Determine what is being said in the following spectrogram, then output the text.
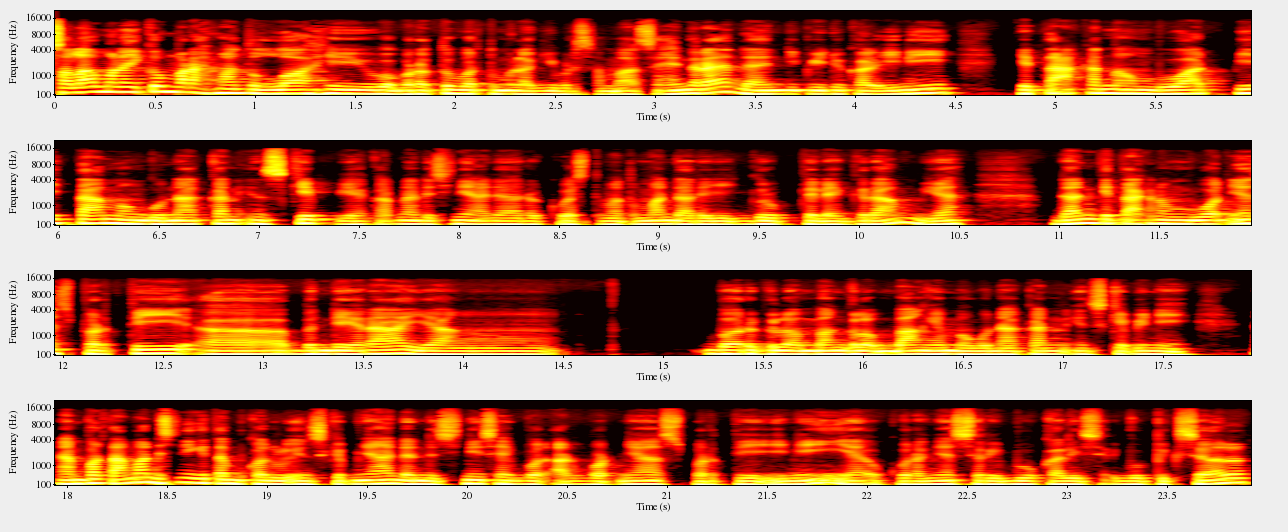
Assalamualaikum warahmatullahi wabarakatuh. Bertemu lagi bersama saya Hendra. Dan di video kali ini kita akan membuat pita menggunakan Inkscape ya. Karena di sini ada request teman-teman dari grup telegram ya. Dan kita akan membuatnya seperti uh, bendera yang bergelombang-gelombang yang menggunakan Inkscape ini. Nah, pertama di sini kita buka dulu Inkscape-nya dan di sini saya buat artboardnya seperti ini ya, ukurannya 1000 kali 1000 pixel.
